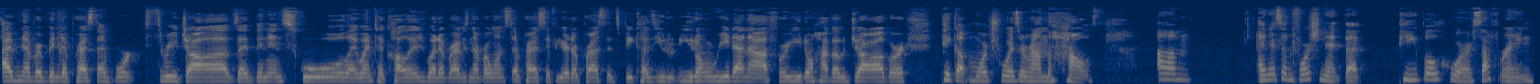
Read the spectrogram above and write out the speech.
I've never been depressed. I've worked three jobs. I've been in school. I went to college. Whatever. I was never once depressed. If you're depressed, it's because you you don't read enough, or you don't have a job, or pick up more chores around the house. Um, and it's unfortunate that people who are suffering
